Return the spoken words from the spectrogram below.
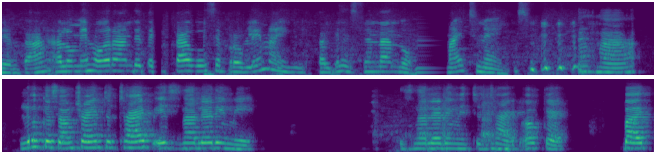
¿Verdad? A lo mejor han detectado ese problema y tal vez estén dando match names. Uh-huh. Look, as I'm trying to type, it's not letting me. It's not letting me to type. Okay. But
